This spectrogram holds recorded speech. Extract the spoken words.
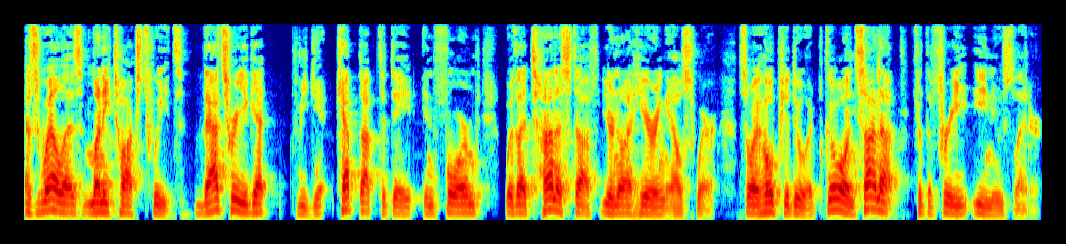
as well as Money Talks tweets. That's where you get to be kept up to date, informed with a ton of stuff you're not hearing elsewhere. So I hope you do it. Go and sign up for the free e newsletter.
